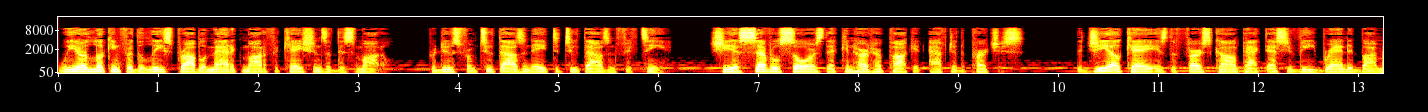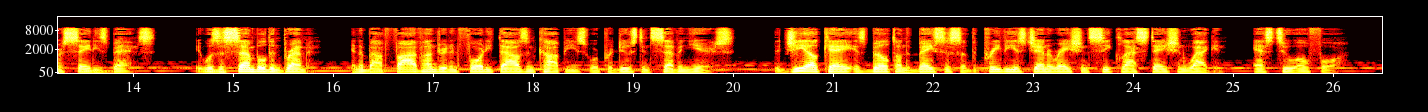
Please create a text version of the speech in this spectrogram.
We are looking for the least problematic modifications of this model, produced from 2008 to 2015. She has several sores that can hurt her pocket after the purchase. The GLK is the first compact SUV branded by Mercedes-Benz. It was assembled in Bremen, and about 540,000 copies were produced in seven years. The GLK is built on the basis of the previous generation C-Class station wagon, S204.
